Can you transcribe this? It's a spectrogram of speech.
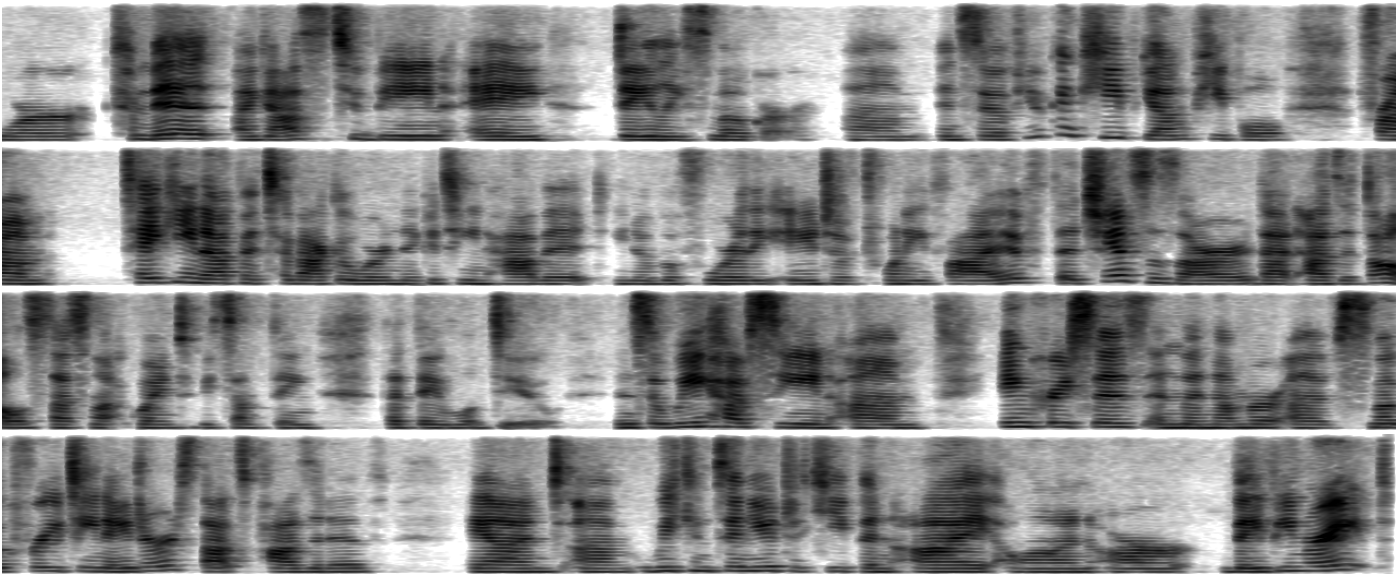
or commit i guess to being a daily smoker. Um, and so if you can keep young people from taking up a tobacco or nicotine habit you know before the age of 25 the chances are that as adults that's not going to be something that they will do. And so we have seen um, increases in the number of smoke free teenagers. That's positive. And um, we continue to keep an eye on our vaping rate.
